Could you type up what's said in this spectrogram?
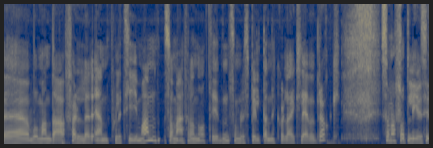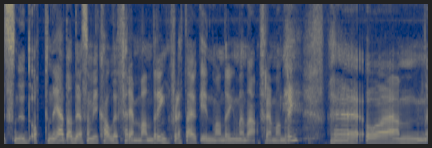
Eh, hvor man da følger en politimann som er fra nåtiden, som blir spilt av Nicolai Kleve Broch. Som har fått livet sitt snudd opp ned av det som vi kaller fremvandring. For dette er jo ikke innvandring, men da fremvandring. Eh, og um,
